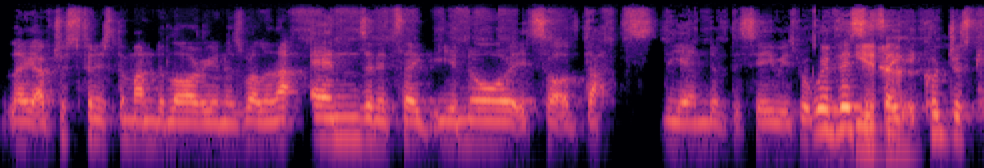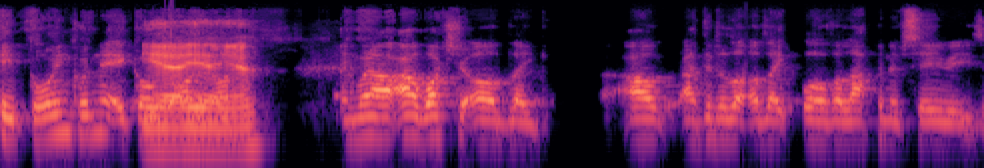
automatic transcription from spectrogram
like I've just finished The Mandalorian as well, and that ends, and it's like you know, it's sort of that's the end of the series. But with this, it's like it could just keep going, couldn't it? It goes yeah, on and on. yeah. And when I, I watched it all, like I, I did a lot of like overlapping of series,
